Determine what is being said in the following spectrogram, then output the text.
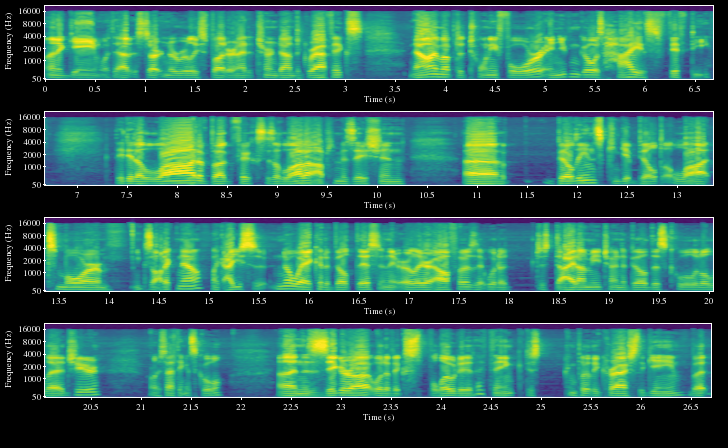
on a game without it starting to really sputter, and I had to turn down the graphics. Now I'm up to 24, and you can go as high as 50. They did a lot of bug fixes, a lot of optimization. Uh, buildings can get built a lot more exotic now. Like I used to, no way I could have built this in the earlier alphas. It would have just died on me trying to build this cool little ledge here. Or at least I think it's cool. Uh, and the ziggurat would have exploded, I think, just completely crashed the game. But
